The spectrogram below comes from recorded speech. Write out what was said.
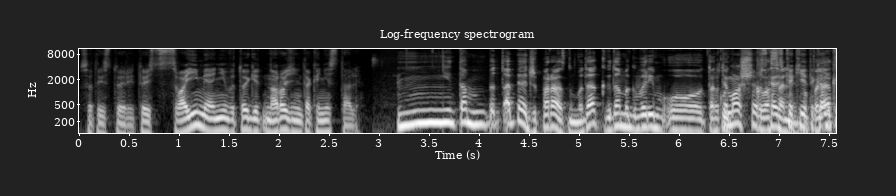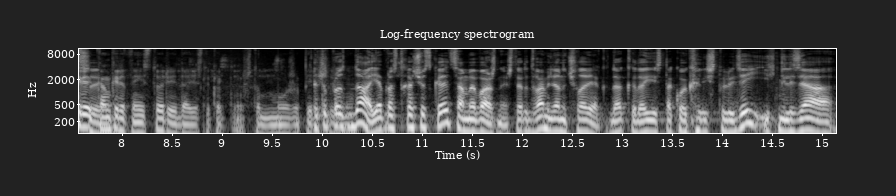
с этой историей. То есть своими они в итоге на родине так и не стали. Не, там, опять же, по-разному, да, когда мы говорим о ну, такой Но ты можешь рассказать какие-то конкрет, конкретные истории, да, если как, чтобы мы уже перешли. Это просто, да, я просто хочу сказать самое важное, что это 2 миллиона человек, да, когда есть такое количество людей, их нельзя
